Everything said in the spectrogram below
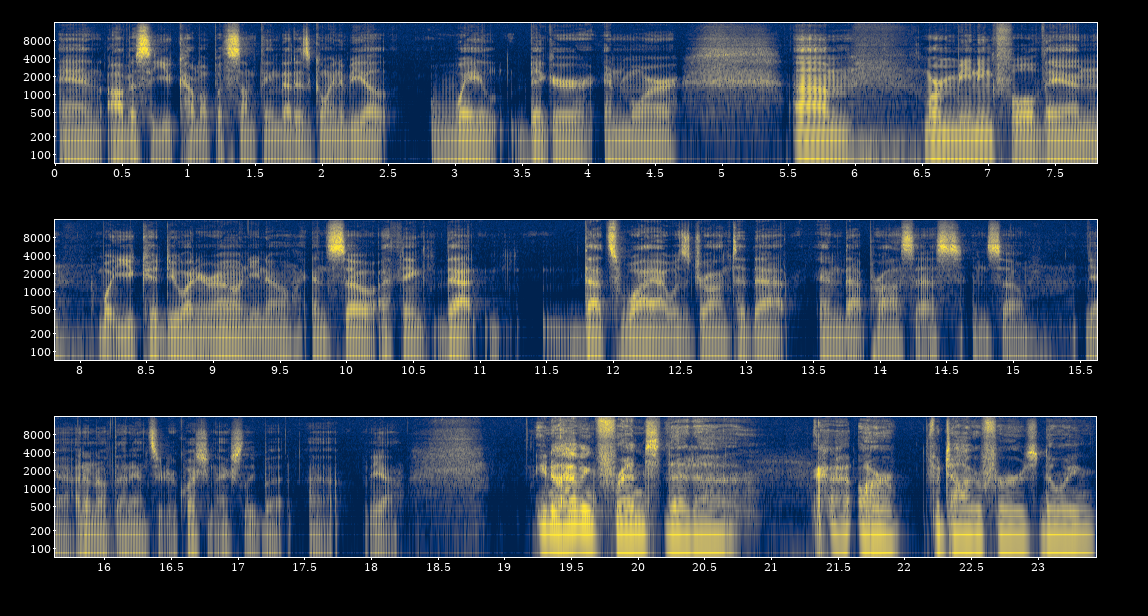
And obviously you come up with something that is going to be a way bigger and more um more meaningful than what you could do on your own you know? And so i think that that's why i was drawn to that and that process. And so yeah i don't know if that answered your question actually but uh, yeah you know having friends that uh are photographers, knowing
